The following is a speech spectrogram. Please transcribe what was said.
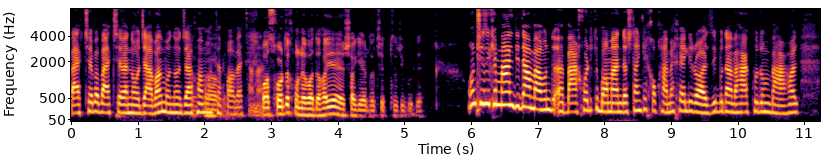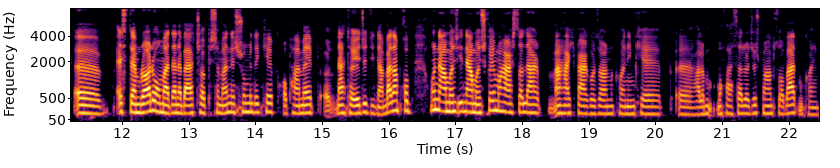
بچه با بچه و نوجوان با نوجوان متفاوتن. بازخورد خانواده های شاگردا چطوری بوده؟ اون چیزی که من دیدم و اون برخوردی که با من داشتن که خب همه خیلی راضی بودن و هر کدوم به هر حال استمرار اومدن بچه ها پیش من نشون میده که خب همه نتایج دیدن. بعدم خب اون نمایش نمایشگاهی ما هر سال در محک برگزار می‌کنیم که حالا مفصل راجش با هم صحبت می‌کنیم.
